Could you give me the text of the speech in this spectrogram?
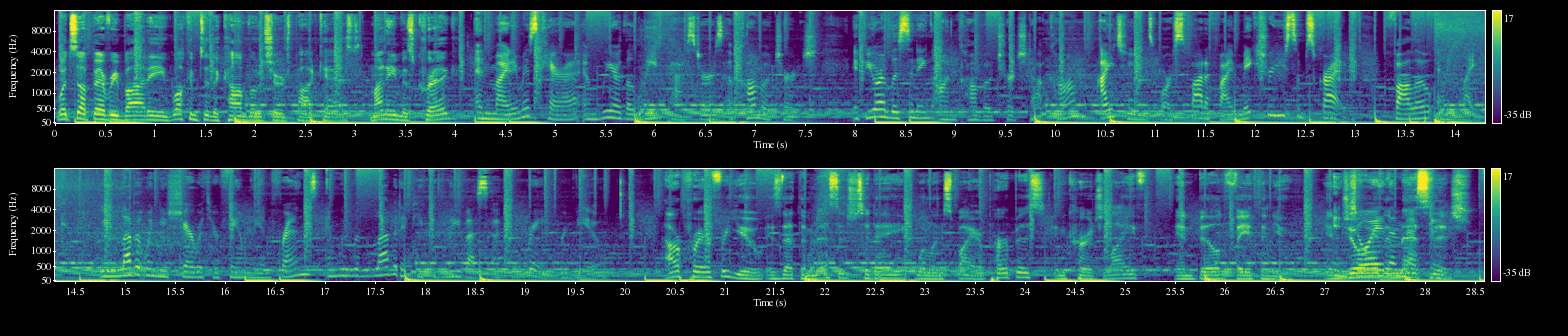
What's up, everybody? Welcome to the Convo Church podcast. My name is Craig. And my name is Cara, and we are the lead pastors of Convo Church. If you are listening on convochurch.com, iTunes, or Spotify, make sure you subscribe, follow, and like. We love it when you share with your family and friends, and we would love it if you could leave us a great review. Our prayer for you is that the message today will inspire purpose, encourage life, and build faith in you. Enjoy, Enjoy the, the message. message.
